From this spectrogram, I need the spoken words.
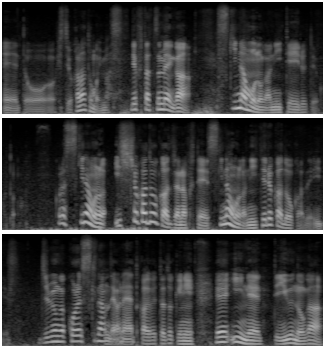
えーと、必要かなと思います。で、2つ目が、好きなものが似ているということ。これ好きなものが一緒かどうかじゃなくて、好きなものが似てるかどうかでいいです。自分がこれ好きなんだよねとか言った時に、えー、いいねっていうのが、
